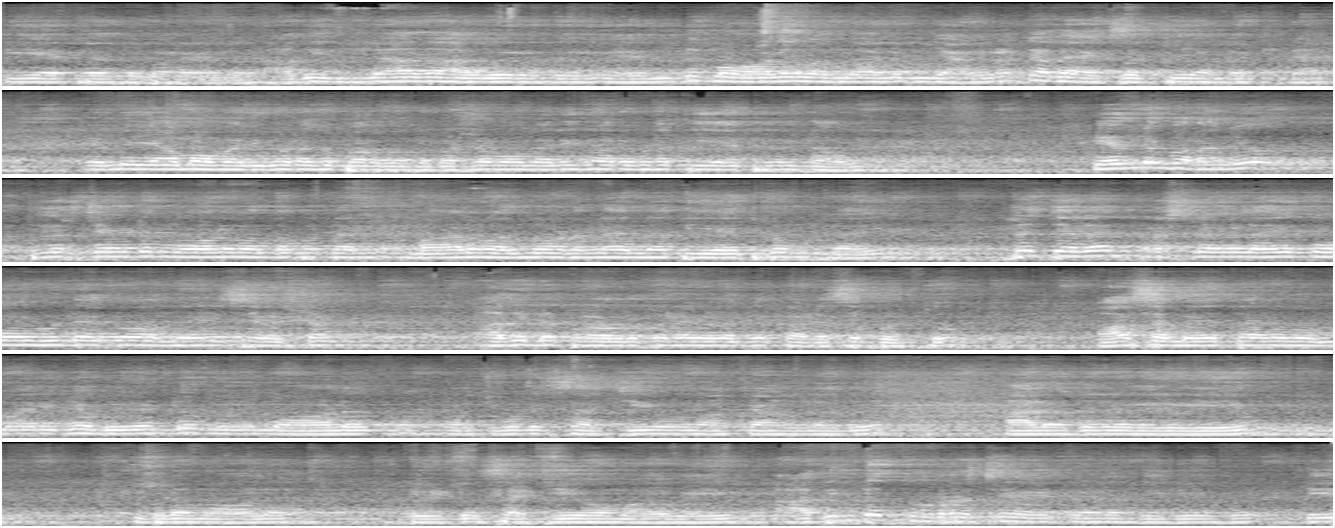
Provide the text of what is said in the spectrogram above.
തിയേറ്റർ എന്ന് പറയുന്നത്. അതില്ലാതാകരുത് എന്ത് മോൾ വന്നാലും ഞങ്ങൾക്കത് ആക്സെപ്റ്റ് ചെയ്യാൻ പറ്റില്ല എന്ന് ഞാൻ മൊമാനിക്കോടൊക്കെ പറഞ്ഞിട്ടുണ്ട്. പക്ഷേ മൊമാനിക്ക് ഇവിടെ തിയേറ്റർ ഉണ്ടാവും. എന്ന് പറഞ്ഞു. തീർച്ചയായിട്ടും മോൾ വന്നപ്പോൾ തന്നെ മാൾ വന്ന ഉടനെ തന്നെ തിയേറ്ററും ഉണ്ടായി. പക്ഷേ ചില പ്രശ്നങ്ങളായി കോവിഡൊക്കെ വന്നതിന് ശേഷം അതിന്റെ പ്രവർത്തനങ്ങളൊക്കെ തടസ്സപ്പെട്ടു. ആ സമയത്താണ് മമ്മാരിക്ക് വീണ്ടും ഈ മോൾ കുറച്ചുകൂടി സജീവമാക്കാനുള്ളത് ആലോചന വരികയും ഇവിടെ മോൾ വീണ്ടും സജീവമാവുകയും അതിന്റെ തുടർച്ചയായിട്ടാണ് ദിലീപ് ഡി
